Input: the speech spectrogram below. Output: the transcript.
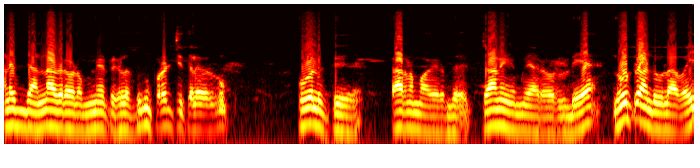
அனைத்து அண்ணா திராவிட முன்னேற்ற கழகத்துக்கும் புரட்சி தலைவருக்கும் புகழுக்கு காரணமாக இருந்த ஜானகி அம்மையார் அவர்களுடைய நூற்றாண்டு விழாவை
